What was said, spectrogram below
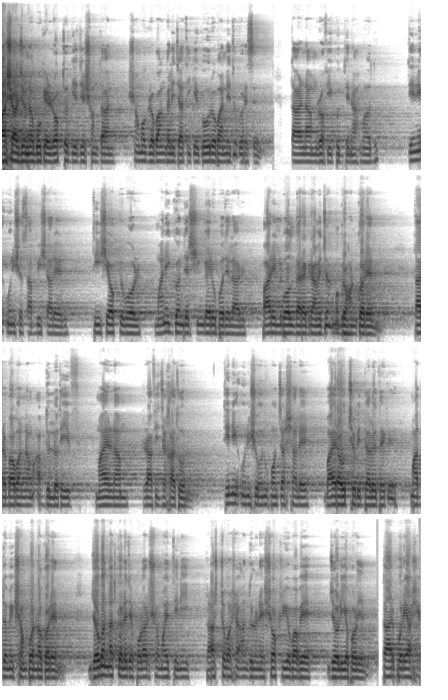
বাসার জন্য বুকের রক্ত দিয়ে যে সন্তান সমগ্র বাঙালি জাতিকে গৌরবান্বিত করেছেন তার নাম রফিক উদ্দিন আহমদ। তিনি উনিশশো ছাব্বিশ সালের তিরিশে অক্টোবর মানিকগঞ্জের সিঙ্গাইর উপজেলার পারিল বলদারা গ্রামে জন্মগ্রহণ করেন। তার বাবার নাম আব্দুল লতিফ, মায়ের নাম রাফিজা খাতুন। তিনি উনিশশো উনপঞ্চাশ সালে বাইরা উচ্চ বিদ্যালয় থেকে মাধ্যমিক সম্পন্ন করেন। জগন্নাথ কলেজে পড়ার সময় তিনি রাষ্ট্রভাষা আন্দোলনে সক্রিয়ভাবে জড়িয়ে পড়েন। তারপরে আসে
